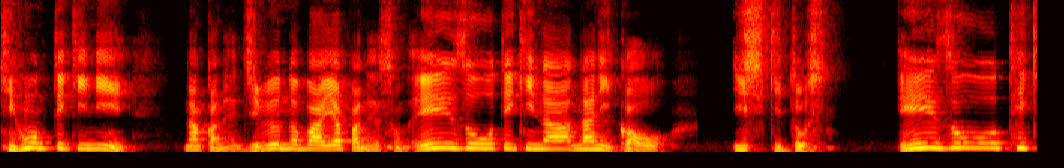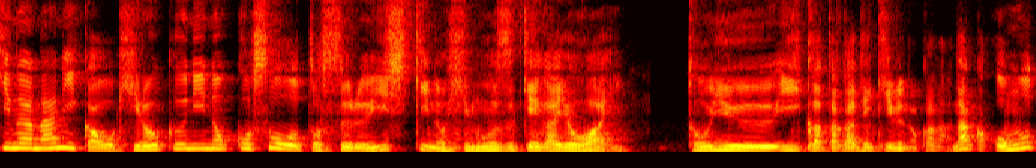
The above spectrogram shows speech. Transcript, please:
基本的になんかね、自分の場合やっぱね、その映像的な何かを意識とし、映像的な何かを記録に残そうとする意識の紐付けが弱いという言い方ができるのかな。なんか思っ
